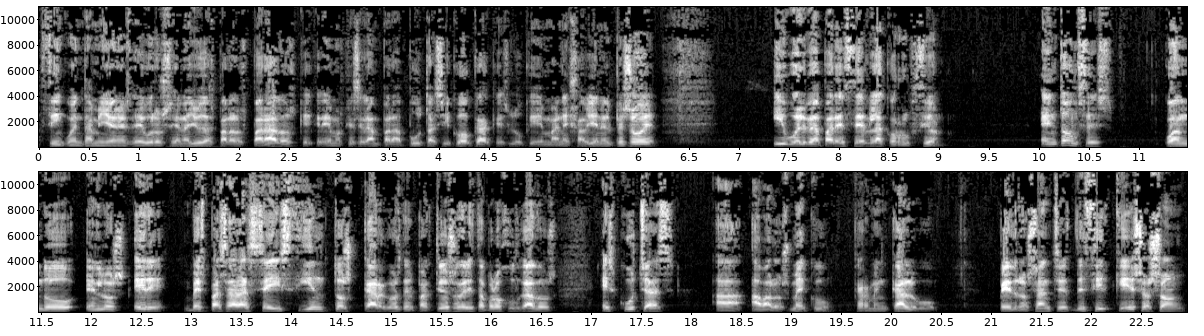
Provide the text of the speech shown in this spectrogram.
50 millones de euros en ayudas para los parados, que creemos que serán para putas y coca, que es lo que maneja bien el PSOE, y vuelve a aparecer la corrupción. Entonces, cuando en los ERE ves pasar a 600 cargos del Partido Socialista por los juzgados, escuchas a Ábalos Meco, Carmen Calvo, Pedro Sánchez decir que esos son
